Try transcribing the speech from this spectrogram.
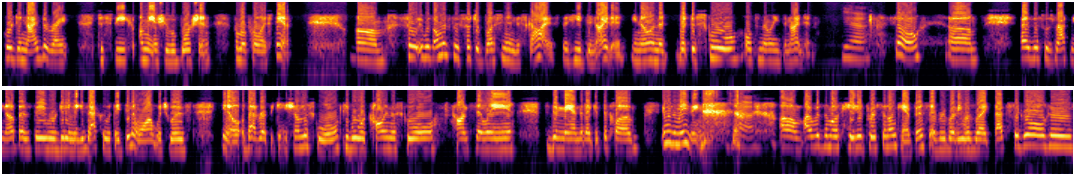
who are denied the right to speak on the issue of abortion from a pro-life stance. Um, so it was honestly such a blessing in disguise that he denied it, you know, and that, that the school ultimately denied it. Yeah. So um, as this was wrapping up, as they were getting exactly what they didn't want, which was, you know, a bad reputation on the school. People were calling the school constantly to demand that I get the club. It was amazing. Yeah. um, I was the most hated person on campus. Everybody was like, "That's the girl who's,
